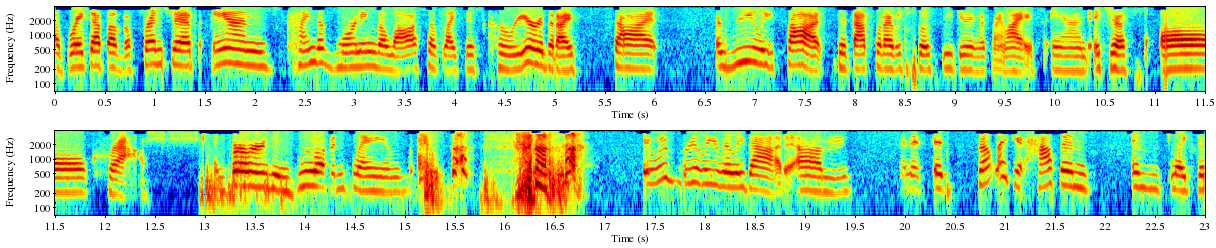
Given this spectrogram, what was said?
a breakup of a friendship and kind of mourning the loss of like this career that I thought I really thought that that's what I was supposed to be doing with my life and it just all crashed and burned and blew up in flames. it was really really bad. Um and it it felt like it happened in like the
